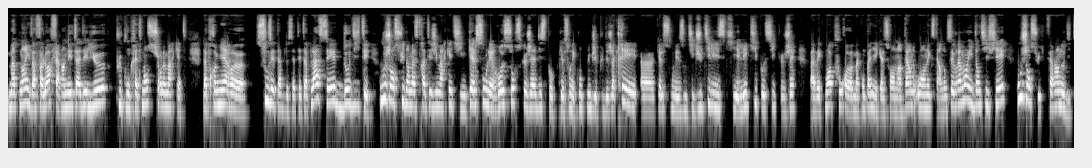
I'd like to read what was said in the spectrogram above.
maintenant, il va falloir faire un état des lieux plus concrètement sur le market. La première euh, sous-étape de cette étape-là, c'est d'auditer où j'en suis dans ma stratégie marketing, quelles sont les ressources que j'ai à dispo, quels sont les contenus que j'ai pu déjà créer, euh, quels sont les outils que j'utilise, qui est l'équipe aussi que j'ai avec moi pour euh, m'accompagner, qu'elle soit en interne ou en externe. Donc c'est vraiment identifier où j'en suis, faire un audit,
